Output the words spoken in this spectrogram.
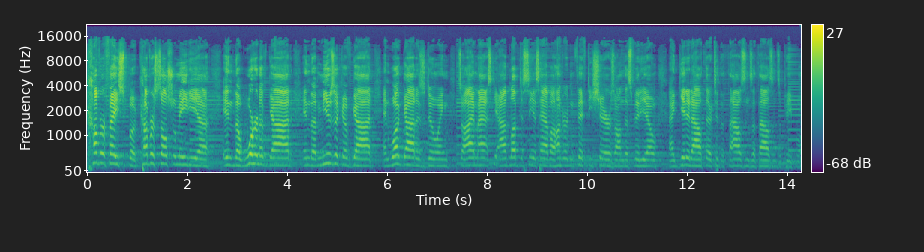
cover Facebook, cover social media in the Word of God, in the music of God, and what God is doing. So I'm asking, I'd love to see us have 150 shares on this video and get it out there to the thousands of thousands of people.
